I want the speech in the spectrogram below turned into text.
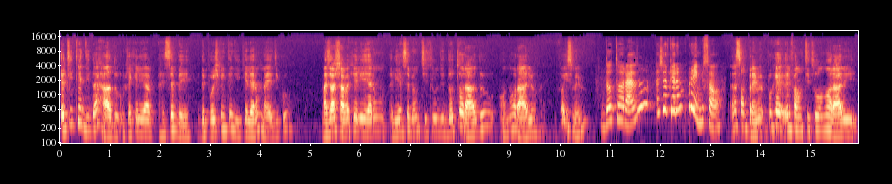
eu tinha entendido errado o que é que ele ia receber. Depois que eu entendi que ele era um médico, mas eu achava que ele era um, ele ia receber um título de doutorado honorário. Foi isso mesmo? Doutorado, achava que era um prêmio só. Era só um prêmio, porque ele fala um título honorário e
